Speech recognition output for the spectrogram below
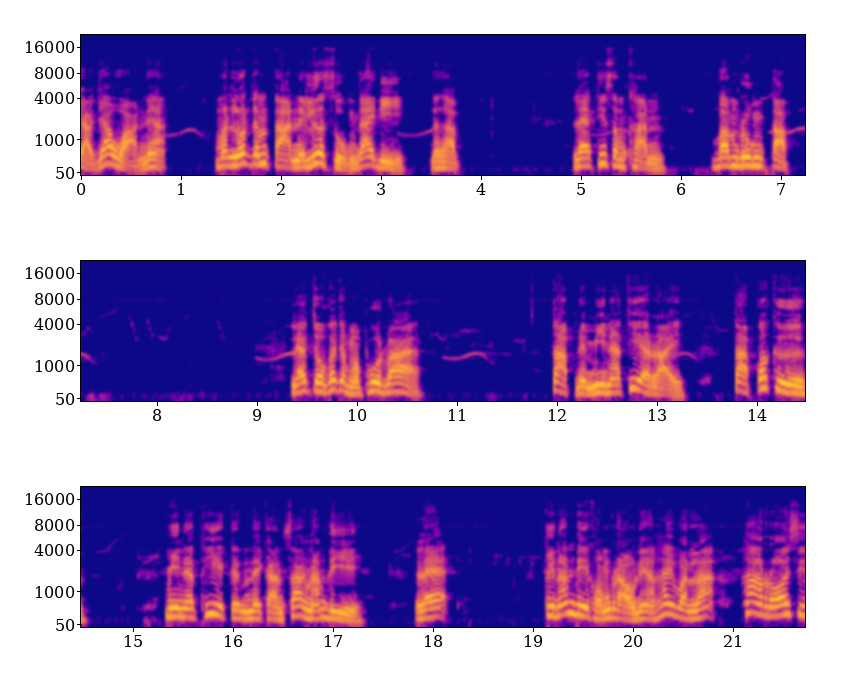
จากหญ้าหวานเนี่ยมันลดน้ำตาลในเลือดสูงได้ดีนะครับ และที่สำคัญบำรุงตับ แล้วโจก็จะมาพูดว่า ตับเนี่ยมีหน้าที่อะไร ตับก็คือมีหน้าที่ในการสร้างน้ำดี และคือน้ำดีของเราเนี่ยให้วันละ 500ซี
